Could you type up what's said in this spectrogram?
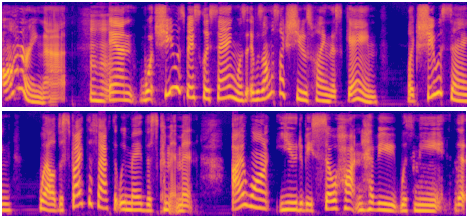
honoring that. Mhm. And what she was basically saying was it was almost like she was playing this game. Like she was saying, well, despite the fact that we made this commitment, I want you to be so hot and heavy with me that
